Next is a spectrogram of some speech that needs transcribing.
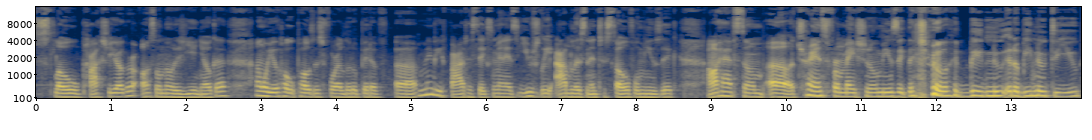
slow posture yoga, also known as yin yoga, um, where you hold poses for a little bit of uh, maybe five to six minutes. Usually I'm listening to soulful music. I'll have some uh, transformational music that you'll be new, it'll be new to you,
